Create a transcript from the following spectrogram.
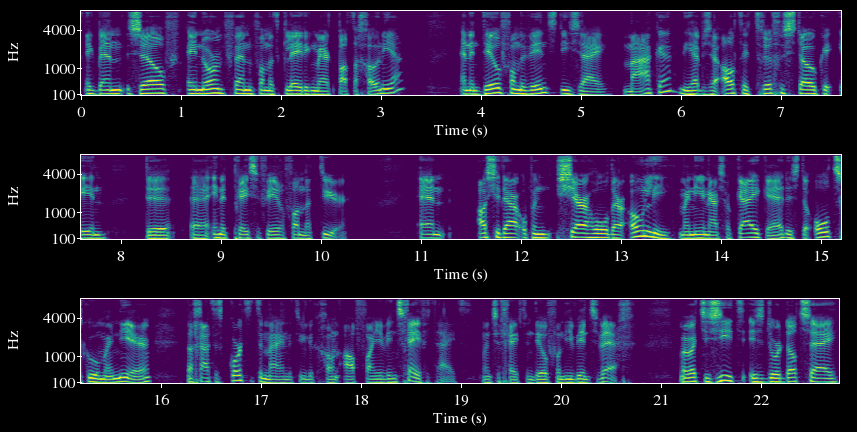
Ik ben zelf enorm fan van het kledingmerk Patagonia. En een deel van de winst die zij maken, die hebben ze altijd teruggestoken in, de, eh, in het preserveren van natuur. En als je daar op een shareholder-only manier naar zou kijken, dus de old school manier, dan gaat het korte termijn natuurlijk gewoon af van je winstgevendheid. Want je geeft een deel van die winst weg. Maar wat je ziet is doordat zij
